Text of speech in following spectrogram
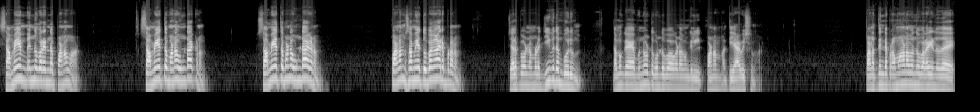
സമയം എന്ന് പറയുന്ന പണമാണ്. സമയത്ത് പണം ഉണ്ടാക്കണം. സമയത്ത് പണം ഉണ്ടാകണം. പണം സമയത്ത് ഉപകാരപ്പെടണം. ചിലപ്പോൾ നമ്മുടെ ജീവിതം പോലും നമുക്ക് മുന്നോട്ട് കൊണ്ടുപോകണമെങ്കിൽ പണം അത്യാവശ്യമാണ്. പണത്തിന്റെ പ്രമാണമെന്ന് പറയുന്നത്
